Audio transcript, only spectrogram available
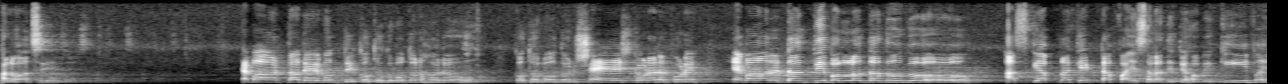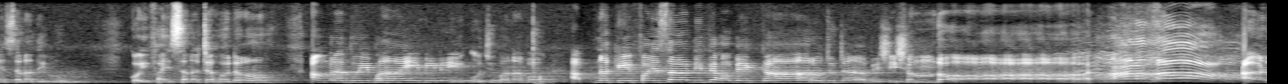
ভালো আছে। এবার তাদের মধ্যে কথোপকথন হলো। কথোপকথন শেষ করার পরে এবার ডাক দিয়ে বলল, দাদু গো আজকে আপনাকে একটা ফয়সালা দিতে হবে। কি ফয়সালা দিব? কই ফয়সালাটা হলো? আমরা দুই ভাই মিলে অজু বানাবো। আপনাকে ফয়সালা দিতে হবে কার অজুটা বেশি সুন্দর? আর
